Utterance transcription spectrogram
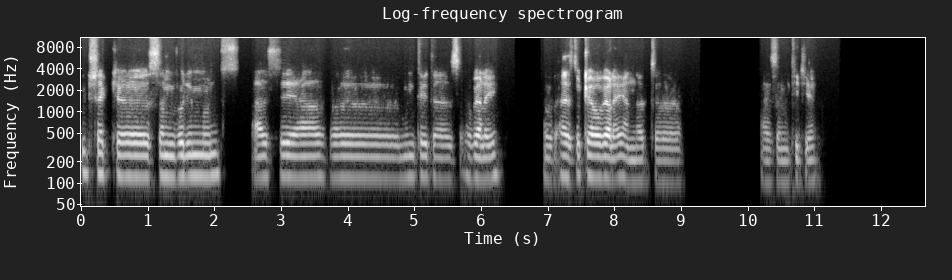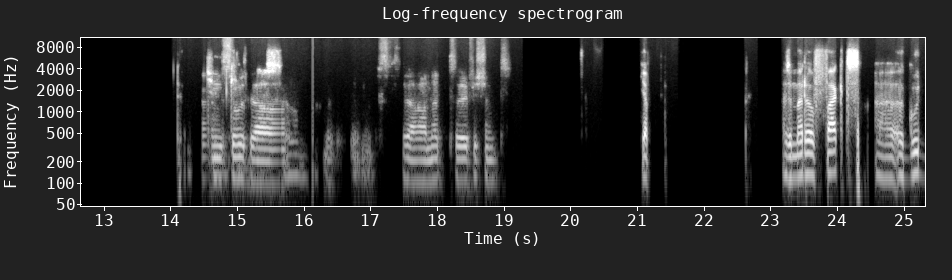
to check uh, some volume mounts as they are uh, mounted as overlay, as Docker overlay and not uh, as emptyDir. And so they are, So, they are not efficient. As a matter of fact, uh, a good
